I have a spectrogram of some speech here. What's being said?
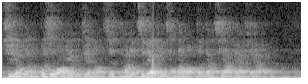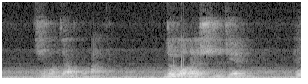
是有可能，不是网页不见哦，是他的资料已经从那网站上下架下来了。请问这样怎么办？如果那个时间。不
